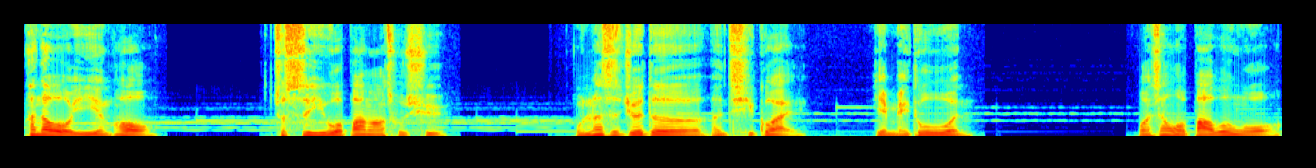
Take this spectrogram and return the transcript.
看到我一眼后，就示意我爸妈出去。我那时觉得很奇怪，也没多问。晚上，我爸问我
